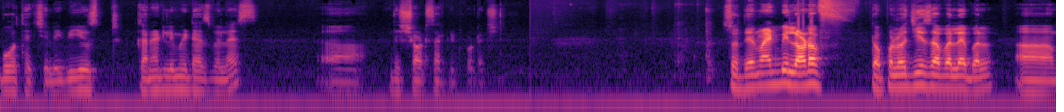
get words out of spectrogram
both actually we used current limit as well as uh, the short circuit protection. So, there might be a lot of topologies available. Uh,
